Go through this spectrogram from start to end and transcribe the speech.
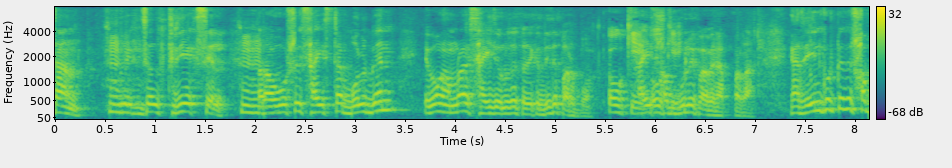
চান টু এক্সেল থ্রি এক্সেল তারা অবশ্যই সাইজটা বলবেন এবং আমরা সাইজ অনুযায়ী তাদেরকে দিতে পারব। সাইজ সবগুলোই পাবেন আপনারা। কারণ রেইনকোট কিন্তু সব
